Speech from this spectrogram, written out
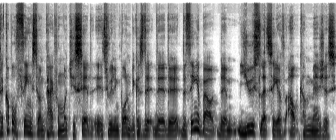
a couple of things to unpack from what you said. It's really important because the, the the the thing about the use, let's say, of outcome measures,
